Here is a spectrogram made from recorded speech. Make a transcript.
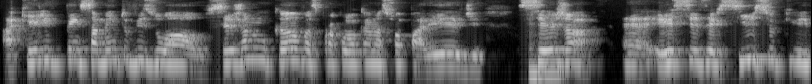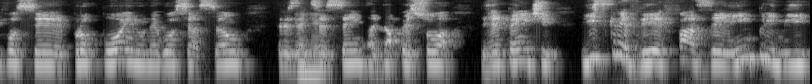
aquele pensamento visual, seja num canvas para colocar na sua parede, uhum. seja é, esse exercício que você propõe no negociação 360 uhum. da pessoa, de repente, escrever, fazer, imprimir,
